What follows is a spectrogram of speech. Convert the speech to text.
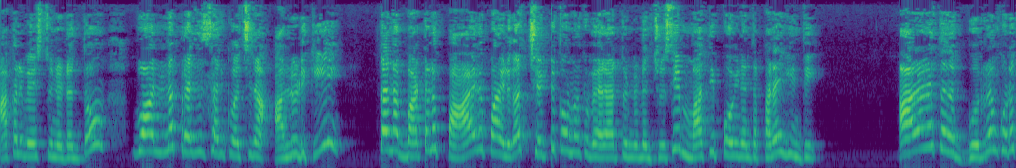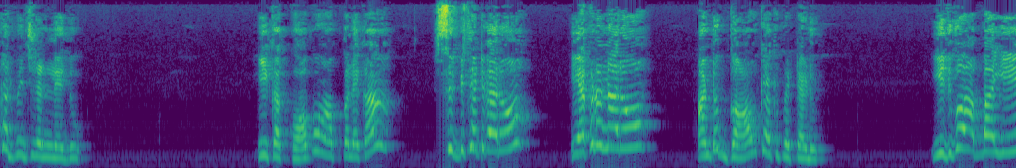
ఆకలి వేస్తుండటంతో వాళ్ళున్న ప్రదేశానికి వచ్చిన అల్లుడికి తన బట్టలు పాయలు పాయలుగా చెట్టు కొమ్మకు వేలాడుతుండడం చూసి మతిపోయినంత పని అయ్యింది అలానే తన గుర్రం కూడా కనిపించడం లేదు. ఇక కోపం ఆపుకోలేక సుబ్బిశెట్టి గారు ఎక్కడున్నారు? అంటూ గావు కేక పెట్టాడు. ఇదిగో అబ్బాయి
